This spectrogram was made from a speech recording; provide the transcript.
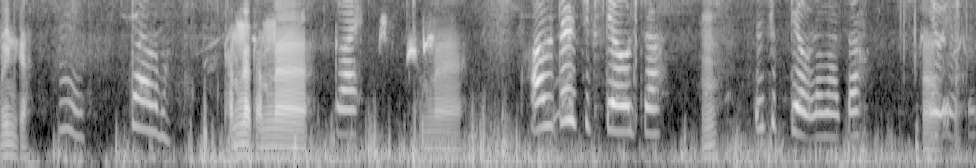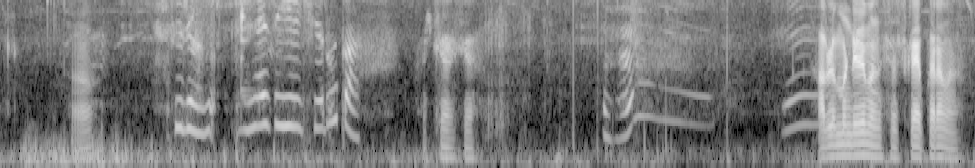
होईन का? हं. थांब ना थांब ना. थांब ना. चिकट्यावरचा हं? ते चिकट्यावर माझा. हा. हा. शिरू का? अच्छा अच्छा आपल्या मंडळी म्हणा सबस्क्राईब करा म्हणा.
